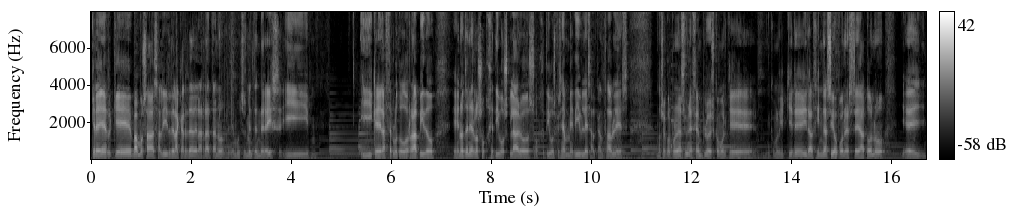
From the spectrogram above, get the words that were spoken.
creer que vamos a salir de la carrera de la rata, ¿no? Eh, muchos me entenderéis y, y querer hacerlo todo rápido, eh, no tener los objetivos claros, objetivos que sean medibles, alcanzables. No sé, por poner así un ejemplo, es como el que, como el que quiere ir al gimnasio, ponerse a tono, eh,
